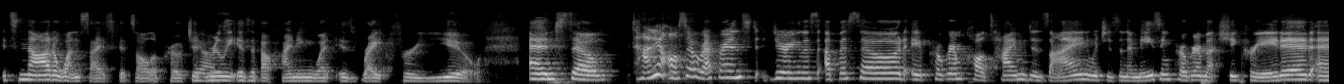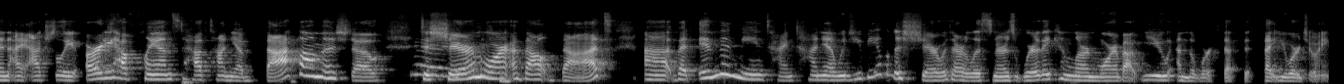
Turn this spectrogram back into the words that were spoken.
It's not a one size fits all approach. It yeah. really is about finding what is right for you. And so Tanya also referenced during this episode a program called Time Design, which is an amazing program that she created. And I actually already have plans to have Tanya back on the show Yay. to share more about that. Uh, but in the meantime, Tanya, would you be able to share with our listeners where they can learn more about you and the work that, that you are doing?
